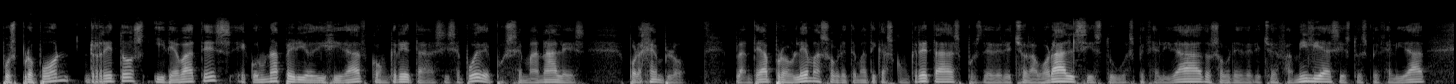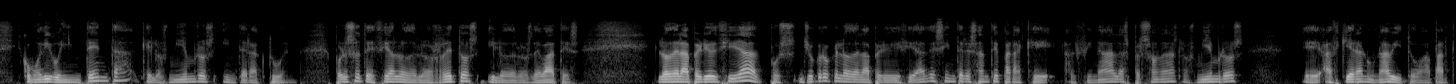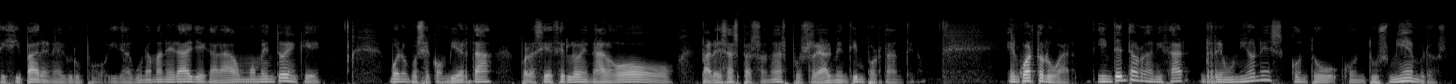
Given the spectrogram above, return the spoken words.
pues propon retos y debates eh, con una periodicidad concreta, si se puede, pues semanales. Por ejemplo, plantea problemas sobre temáticas concretas, pues de derecho laboral, si es tu especialidad, o sobre derecho de familia, si es tu especialidad. Y como digo, intenta que los miembros interactúen. Por eso te decía lo de los retos y lo de los debates. Lo de la periodicidad, pues yo creo que lo de la periodicidad es interesante para que al final las personas, los miembros, eh, adquieran un hábito a participar en el grupo y de alguna manera llegará un momento en que bueno, pues se convierta, por así decirlo, en algo para esas personas pues realmente importante. En cuarto lugar, intenta organizar reuniones con, tu, con tus miembros.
